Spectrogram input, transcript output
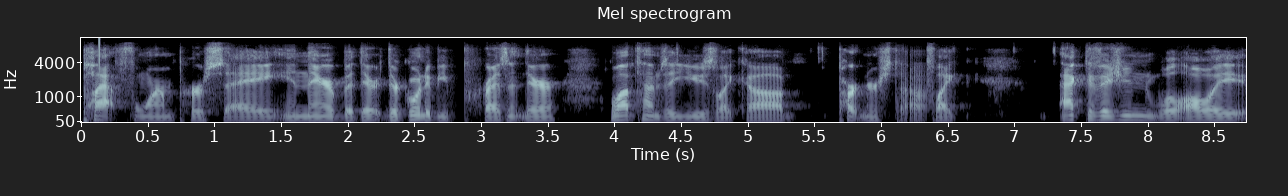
platform per se in there, but they're they're going to be present there. A lot of times they use like uh, partner stuff like Activision will always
